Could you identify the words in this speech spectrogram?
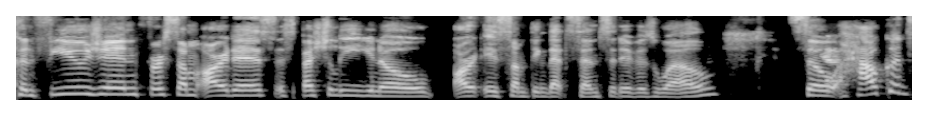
confusion for some artists, especially, you know, art is something that's sensitive as well. So Yeah. how could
